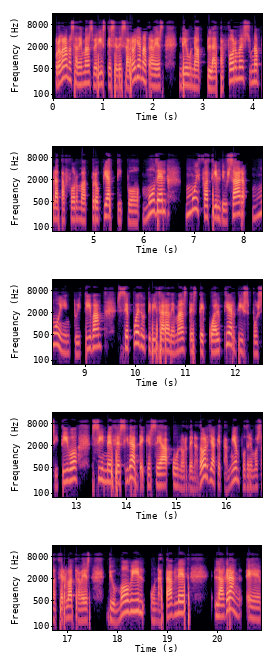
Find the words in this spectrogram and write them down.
programas, además, veréis que se desarrollan a través de una plataforma. Es una plataforma propia tipo Moodle, muy fácil de usar, muy intuitiva. Se puede utilizar además desde cualquier dispositivo sin necesidad de que sea un ordenador, ya que también podremos hacerlo a través de un móvil, una tablet. Eh,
